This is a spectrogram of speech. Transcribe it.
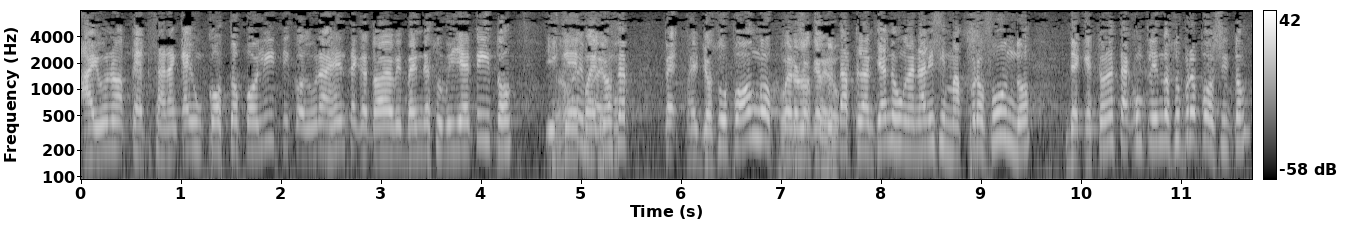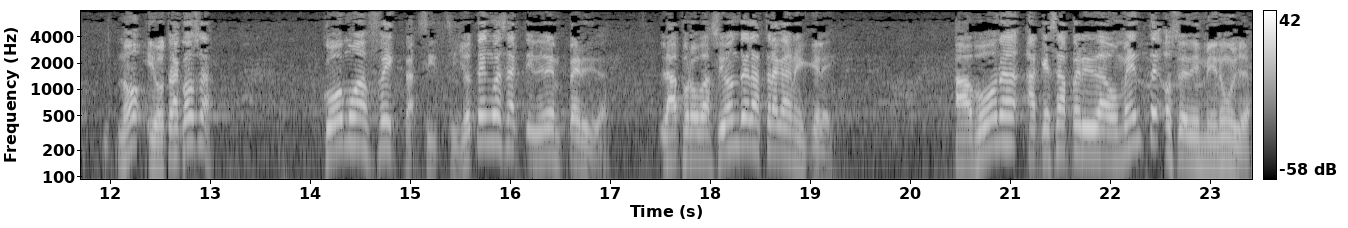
hay uno, pensarán que hay un costo político de una gente que todavía vende su billetito y No, que pues no se, pe- yo supongo, pero eso, lo que tú pero- estás planteando es un análisis más profundo de que esto no está cumpliendo su propósito. no, y otra cosa, ¿cómo afecta? Si, si yo tengo esa actividad en pérdida, la aprobación de las traganíqueles abona a que esa pérdida aumente o se disminuya.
